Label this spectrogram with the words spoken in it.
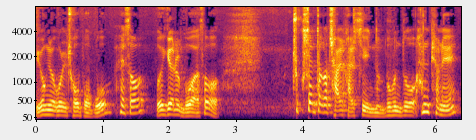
용역을 줘보고 해서 의견을 모아서 축구센터가 잘 갈 수 있는 부분도 한편에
